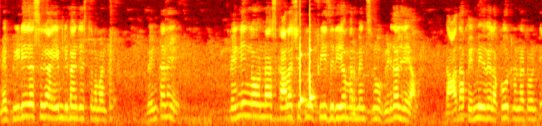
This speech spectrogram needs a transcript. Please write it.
మేము పీడిఎస్గా ఏం డిమాండ్ చేస్తున్నామంటే వెంటనే పెండింగ్లో ఉన్న స్కాలర్షిప్లు ఫీజు రియంబర్మెంట్స్ను విడుదల చేయాలి. దాదాపు ఎనిమిది వేల కోట్లు ఉన్నటువంటి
